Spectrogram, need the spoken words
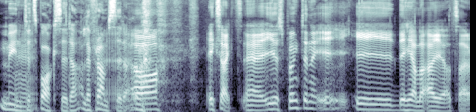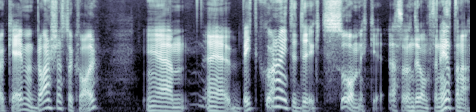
Myntets baksida, eller framsida. Ja, exakt. Ljuspunkten i, i det hela är ju att så här, okej, okay, men branschen står kvar. Ehm, eh, Bitcoin har inte dykt så mycket alltså under omständigheterna.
